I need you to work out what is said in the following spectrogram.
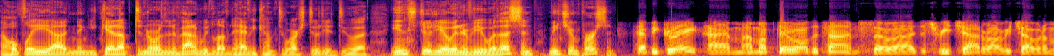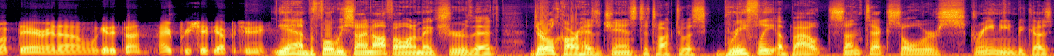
uh, hopefully uh, you get up to Northern Nevada. We'd love to have you come to our studio, do a in studio interview with us, and meet you in person. That'd be great. I'm I'm up there all the time, so uh, just reach out, or I'll reach out when I'm up there, and uh, we'll get it done. I appreciate the opportunity. Yeah. Before we sign off, I want to make sure that Daryl Carr has a chance to talk to us briefly about Suntech Solar screening because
